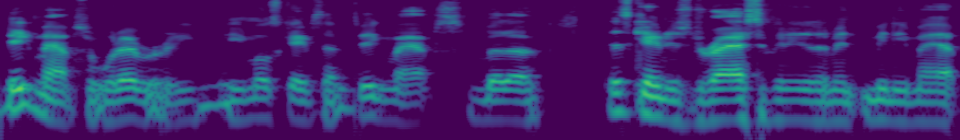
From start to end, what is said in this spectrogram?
Big maps or whatever. I mean, most games have big maps, but uh, this game just drastically needed a mini map.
